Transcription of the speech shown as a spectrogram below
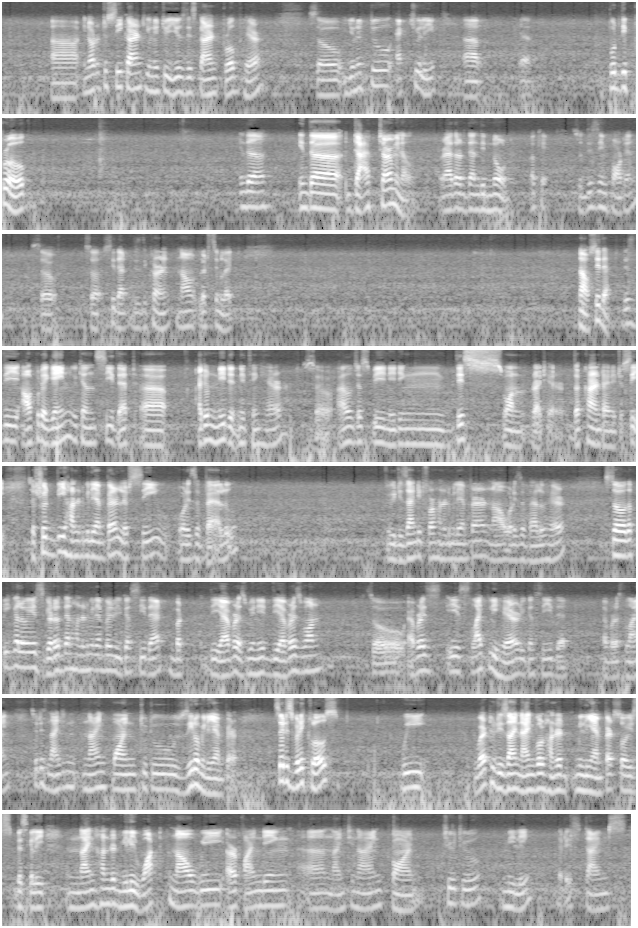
Uh, in order to see current you need to use this current probe here. So you need to actually uh, uh, put the probe in the in the diode terminal rather than the node. Okay so this is important. So so see that this is the current. Now let's simulate now see that. This is the output again. We can see that uh, I don't need anything here. So I'll just be needing this one right here the current I need to see. So should be 100 milliampere. Let's see what is the value. We designed it for 100 milliampere. Now what is the value here? So the peak value is greater than 100 milliampere. You can see that. But the average we need the average one. So average is slightly here. You can see that average line. So it is 99.220 milliampere. So it is very close. We were to design 9 volt 100 milliampere so it's basically 900 milliwatt. Now we are finding uh, 99.22 milli that is times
